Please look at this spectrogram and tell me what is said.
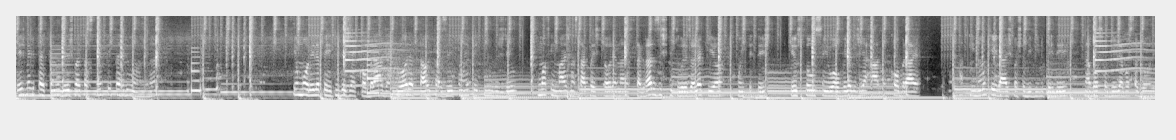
mesmo ele pecando, Deus vai estar sempre perdoando, né? Se uma orelha perdida já é cobrada, glória tal e prazer tão repetindo vos deu, como afirmais na sacra história, nas sagradas escrituras, olha aqui, ó, o intertexto, eu sou o Senhor, a ovelha desgarrada, cobrai, e não queirais, pastor divino, perder na vossa ovelha a vossa glória.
